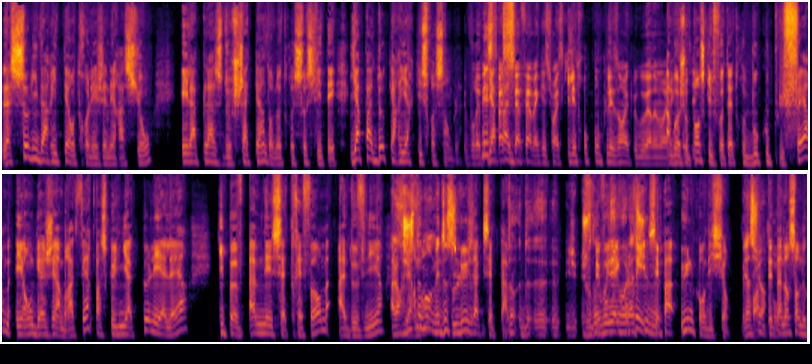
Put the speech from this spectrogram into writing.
la solidarité entre les générations et la place de chacun dans notre société. Il n'y a pas deux carrières qui se ressemblent. Vous répondez pas, tout à fait à ma question. Est-ce qu'il est trop complaisant avec le gouvernement ah, Moi, je pense qu'il faut être beaucoup plus ferme et engager un bras de fer parce qu'il n'y a que les LR qui peuvent amener cette réforme à devenir Alors justement, mais plus acceptable. Euh, je voudrais mais vous avez compris, c'est pas une condition. Bien sûr. C'est un ensemble de.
